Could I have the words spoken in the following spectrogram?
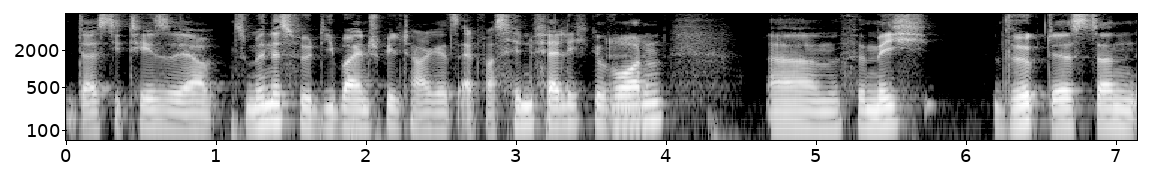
da ist die These ja zumindest für die beiden Spieltage jetzt etwas hinfällig geworden. Ähm, für mich wirkt es dann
